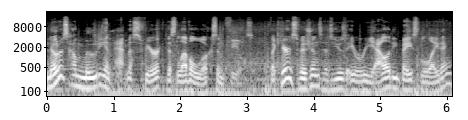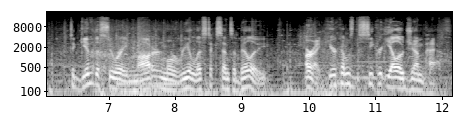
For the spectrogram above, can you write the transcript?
Notice how moody and atmospheric this level looks and feels. Vicarious Visions has used a reality-based lighting to give the sewer a modern, more realistic sensibility. Alright, here comes the secret yellow gem path.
